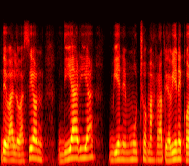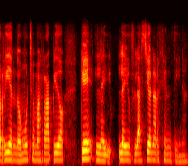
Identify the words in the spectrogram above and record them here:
devaluación diaria, viene mucho más rápido, viene corriendo mucho más rápido que la, inflación argentina.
